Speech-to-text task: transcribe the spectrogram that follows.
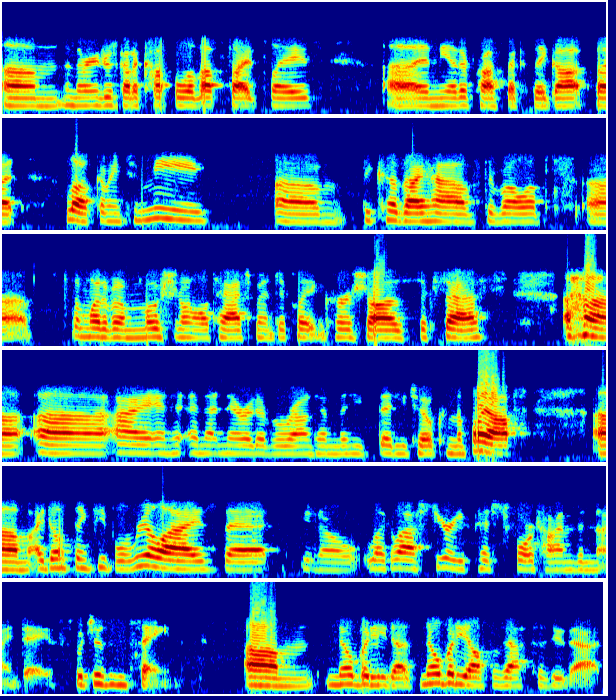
Um, and the Rangers got a couple of upside plays uh, in the other prospects they got. But look, I mean, to me, um, because I have developed uh, somewhat of an emotional attachment to Clayton Kershaw's success, uh, uh, I and, and that narrative around him that he that he chokes in the playoffs. Um, I don't think people realize that you know, like last year, he pitched four times in nine days, which is insane. Um, nobody does. Nobody else is asked to do that.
